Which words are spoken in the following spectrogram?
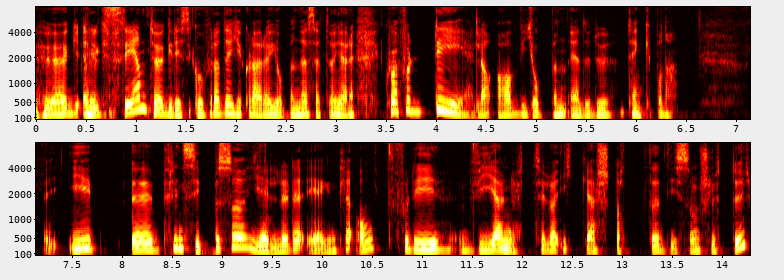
høy, ekstremt høy risiko for at jeg ikke klarer jobben det er sett å gjøre. Hva for deler av jobben er det du tenker på da? I eh, prinsippet så gjelder det egentlig alt, fordi vi er nødt til å ikke erstatte de som slutter.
